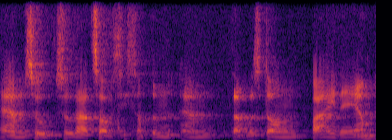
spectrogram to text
Um, so, so that's obviously something um, that was done by them.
